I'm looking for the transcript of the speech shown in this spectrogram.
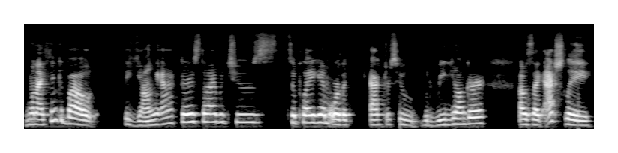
when i think about the young actors that i would choose to play him or the actors who would read younger i was like actually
